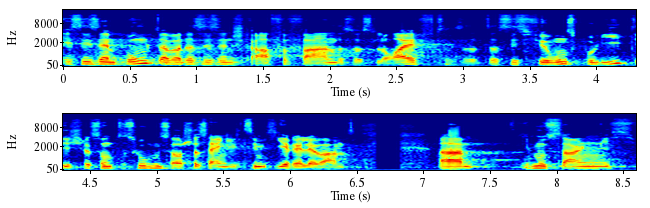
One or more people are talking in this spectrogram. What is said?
es ist ein Punkt, aber das ist ein Strafverfahren, das was läuft. Also das ist für uns politisch als Untersuchungsausschuss eigentlich ziemlich irrelevant. Ähm, ich muss sagen, ich,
